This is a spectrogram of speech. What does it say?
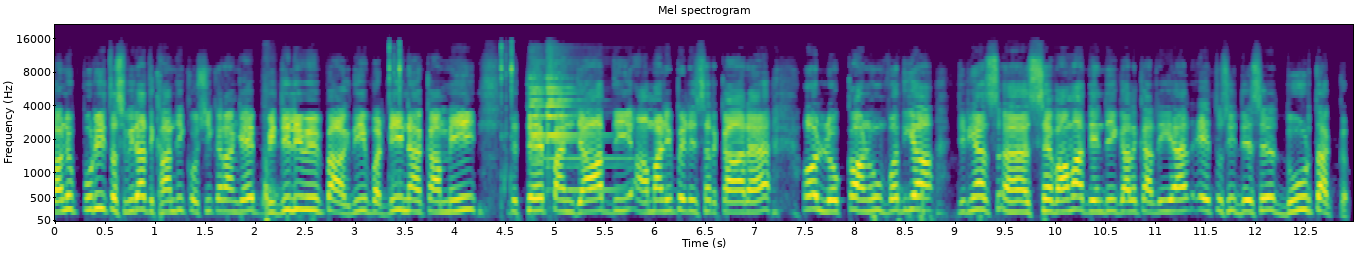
ਤੁਹਾਨੂੰ ਪੂਰੀ ਤਸਵੀਰਾਂ ਦਿਖਾਉਣ ਦੀ ਕੋਸ਼ਿਸ਼ ਕਰਾਂਗੇ। ਬਿਜਲੀ ਵਿਭਾਗ ਦੀ ਵੱਡੀ ਨਾਕਾਮੀ, ਜਿੱਥੇ ਪੰਜਾਬ ਦੀ ਆਮ ਆਦਮੀ ਪਾਰਟੀ ਸਰਕਾਰ ਹੈ ਉਹ ਲੋਕਾਂ ਨੂੰ ਵਧੀਆ ਜਿਹੜੀਆਂ ਸ- ਸੇਵਾਵਾਂ ਦੇਣ ਦੀ ਗੱਲ ਕਰ ਰਹੀ ਹੈ। ਇਹ ਤੁਸੀਂ ਦੇਸ ਦੂਰ ਤੱਕ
